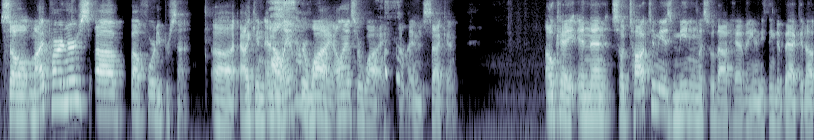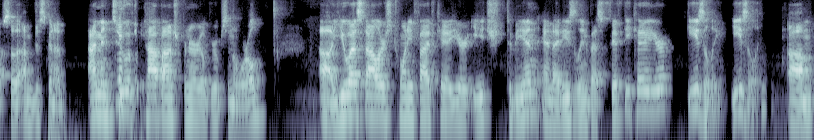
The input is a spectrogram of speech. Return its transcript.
So my partners, uh, about forty percent. Uh, I can, and I'll answer why. I'll answer why uh, in a second. Okay, and then so talk to me is meaningless without having anything to back it up. So I'm just gonna. I'm in two Yes. of the top entrepreneurial groups in the world. Uh, U.S. dollars, 25k a year each to be in, and I'd easily invest 50k a year, easily, easily. Um,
